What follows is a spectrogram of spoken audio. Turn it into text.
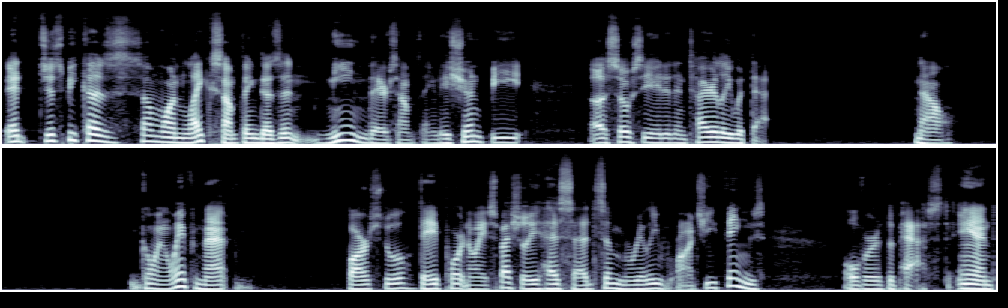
It just because someone likes something doesn't mean they're something. They shouldn't be associated entirely with that. Now, going away from that, Barstool, Dave Portnoy especially, has said some really raunchy things over the past. And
